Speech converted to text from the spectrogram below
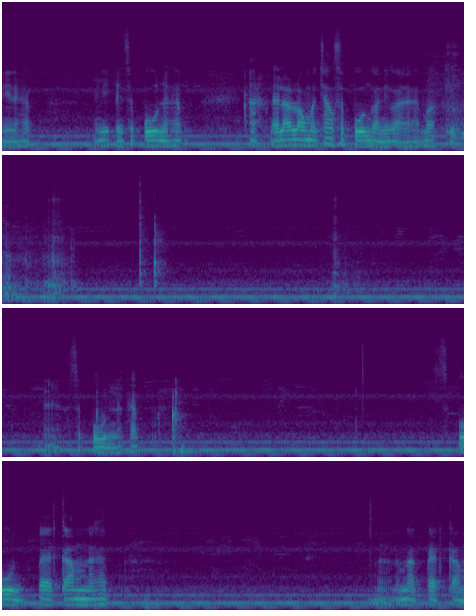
นี่นะครับ อันนี้เป็นสปูลนะครับอะเดี๋ยวเราลองมาช่างสปูลก่อนดีกว่านะครับว่าคิดทำสปูลนะครับ ปูล8กรัมนะครับน้ำหนัก 8 กรัม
